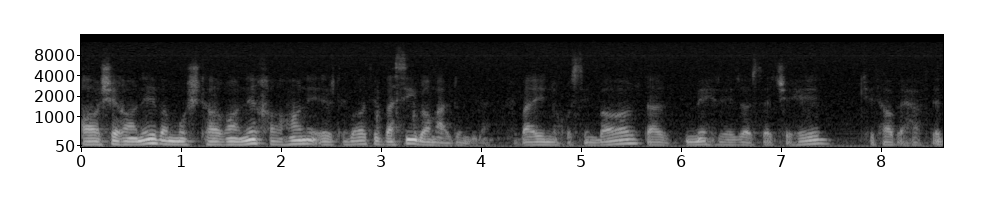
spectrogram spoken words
عاشقانه و مشتاقانه خواهان ارتباط وسیع با مردم بودند. برای نخستین بار در مهر 1340 کتاب هفته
